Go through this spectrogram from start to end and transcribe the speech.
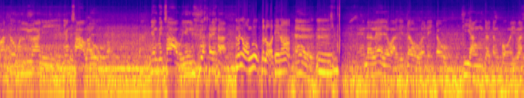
บางโตมันเรือนี่ยังเช่าโตยังเป็นเช่ายังเรือเลยอะมันออกลูกตลอดเลยเนาะเอออืม นั่นแหละจังหวะที่เจ้าอันนี้เจ้าเที่ยงเจ้าจังปล่อยมัน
